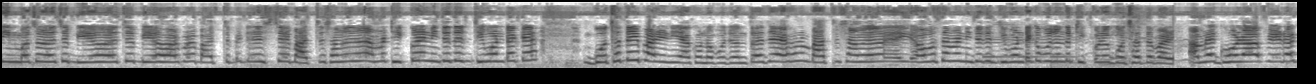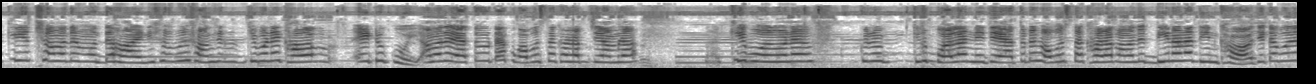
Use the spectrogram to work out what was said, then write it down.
তিন বছর হয়েছে, বিয়ে হয়েছে, বিয়ে হওয়ার পর বাচ্চা পেটে এসছে বাচ্চা সামনে আমরা ঠিক করে নিজেদের জীবনটাকে গোছাতেই পারিনি এখনও পর্যন্ত। যে এখন বাচ্চা সামনে এই অবস্থা, আমরা নিজেদের জীবনটাকে পর্যন্ত ঠিক করে গোছাতে পারি। আমরা ঘোরা ফেরা কিছু আমাদের মধ্যে হয়নি, শুধু সংসার, জীবনে খাওয়া এইটুকুই। আমাদের এতটা অবস্থা খারাপ যে আমরা কি বলব মানে কোনো কিছু বলার নেই যে এতটা অবস্থা খারাপ, আমাদের দিন আনা দিন খাওয়া। যেটা বলে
